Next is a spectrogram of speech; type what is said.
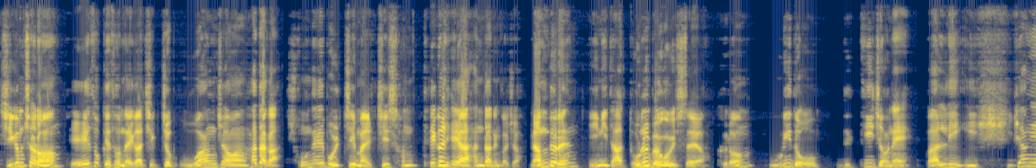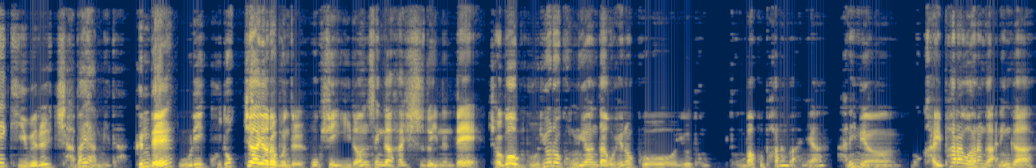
지금처럼 계속해서 내가 직접 우왕좌왕 하다가 손해볼지 말지 선택을 해야 한다는 거죠. 남들은 이미 다 돈을 벌고 있어요. 그럼 우리도 늦기 전에 빨리 이 시장의 기회를 잡아야 합니다. 근데 우리 구독자 여러분들 혹시 이런 생각 하실 수도 있는데 저거 무료로 공유한다고 해놓고 이거 돈, 돈 받고 파는 거 아니야? 아니면 뭐 가입하라고 하는 거 아닌가?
